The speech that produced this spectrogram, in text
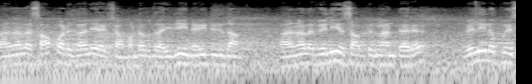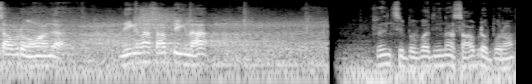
அதனால் சாப்பாடு காலி ஆகிடுச்சான் மண்டபத்தில்? இதே நைட்டுக்கு தான். அதனால் வெளியே சாப்பிட்டுக்கலான்ட்டாரு. வெளியில் போய் சாப்பிடுவோம் வாங்க. நீங்களாம் சாப்பிட்டீங்களா? ஃப்ரெண்ட்ஸ் இப்போ பார்த்தீங்கன்னா சாப்பிட போகிறோம்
